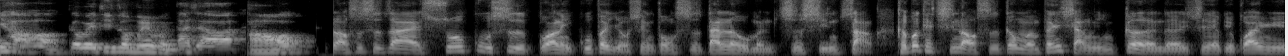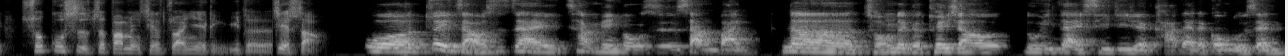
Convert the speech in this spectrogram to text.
你好哈，各位听众朋友们，大家好。老师是在说故事管理股份有限公司担任我们执行长，可不可以请老师跟我们分享您个人的一些有关于说故事这方面一些专业领域的介绍？我最早是在唱片公司上班，那从那个推销录音带、CD 的卡带的工读生，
